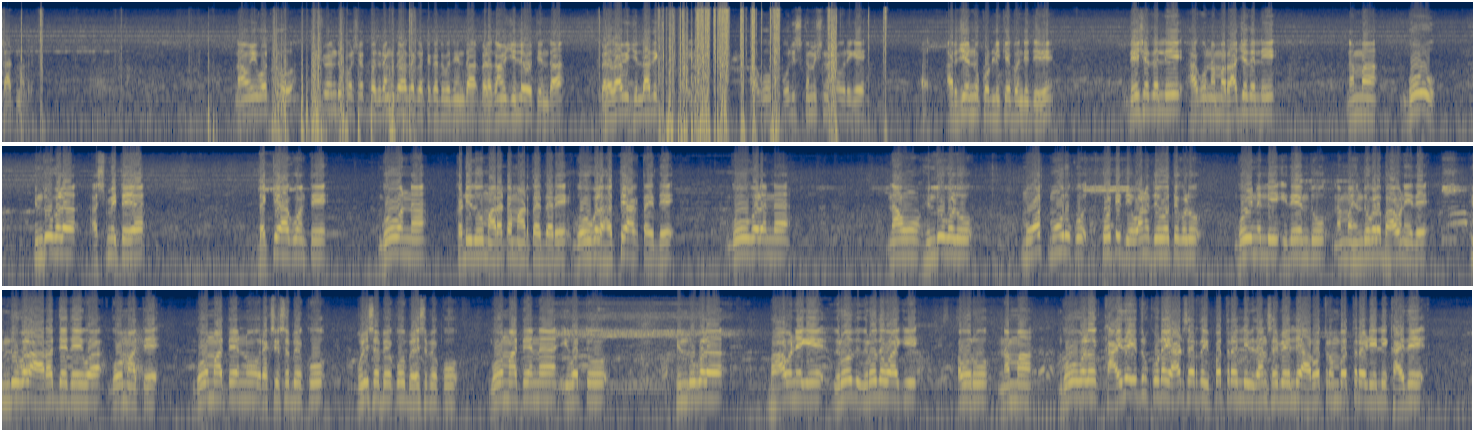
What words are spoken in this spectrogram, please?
Start ಮಾಡ್ರಿ. ನಾವು ಇವತ್ತು ವಿಶ್ವ ಹಿಂದೂ ಪರಿಷತ್ ಬಜರಂಗ ದಳದ ಘಟಕದ ವತಿಯಿಂದ ಬೆಳಗಾವಿ ಜಿಲ್ಲೆ ವತಿಯಿಂದ ಬೆಳಗಾವಿ ಜಿಲ್ಲಾಧಿಕಾರಿ ಹಾಗೂ ಪೊಲೀಸ್ ಕಮಿಷನರ್ ಅವರಿಗೆ ಅರ್ಜಿಯನ್ನು ಕೊಡಲಿಕ್ಕೆ ಬಂದಿದ್ದೀವಿ. ದೇಶದಲ್ಲಿ ಹಾಗೂ ನಮ್ಮ ರಾಜ್ಯದಲ್ಲಿ ನಮ್ಮ ಗೋವು ಹಿಂದೂಗಳ ಅಸ್ಮಿತೆಯ ಧಕ್ಕೆ ಆಗುವಂತೆ ಗೋವನ್ನು ಕಡಿದು ಮಾರಾಟ ಮಾಡ್ತಾ ಇದ್ದಾರೆ. ಗೋವುಗಳ ಹತ್ಯೆ ಆಗ್ತಾ ಇದೆ. ಗೋವುಗಳನ್ನು ನಾವು ಹಿಂದೂಗಳು ಮೂವತ್ತ್ಮೂರು ಕೋಟಿ ದೇವಾನು ದೇವತೆಗಳು ಗೋವಿನಲ್ಲಿ ಇದೆ ಎಂದು ನಮ್ಮ ಹಿಂದೂಗಳ ಭಾವನೆ ಇದೆ. ಹಿಂದೂಗಳ ಆರಾಧ್ಯ ದೈವ ಗೋಮಾತೆ. ಗೋಮಾತೆಯನ್ನು ರಕ್ಷಿಸಬೇಕು, ಉಳಿಸಬೇಕು, ಬೆಳೆಸಬೇಕು. ಗೋಮಾತೆಯನ್ನು ಇವತ್ತು ಹಿಂದೂಗಳ ಭಾವನೆಗೆ ವಿರೋಧ, ವಿರೋಧವಾಗಿ ಅವರು ನಮ್ಮ ಗೋವುಗಳ ಕಾಯ್ದೆ ಇದ್ದರೂ ಕೂಡ ಎರಡು ಸಾವಿರದ ಇಪ್ಪತ್ತರಲ್ಲಿ ವಿಧಾನಸಭೆಯಲ್ಲಿ ಅರವತ್ತೊಂಬತ್ತರ ಅಡಿಯಲ್ಲಿ ಕಾಯ್ದೆ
